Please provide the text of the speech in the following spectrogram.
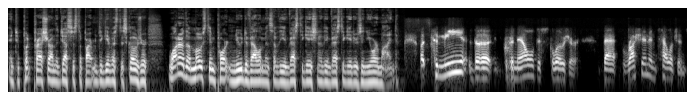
and to put pressure on the Justice Department to give us disclosure. What are the most important new developments of the investigation of the investigators in your mind? Uh, to me, the Grenell disclosure that Russian intelligence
